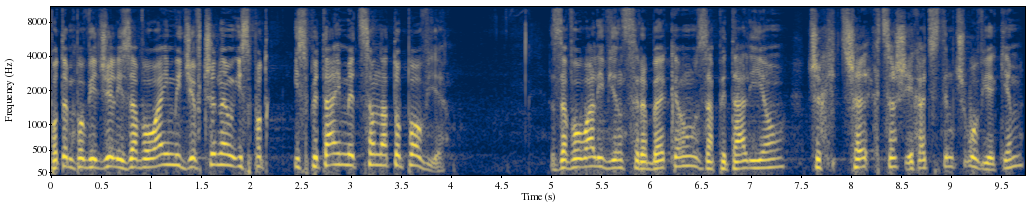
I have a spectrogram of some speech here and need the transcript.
Potem powiedzieli: Zawołajmy dziewczynę i, i spytajmy, co na to powie. Zawołali więc Rebekę, zapytali ją, czy chcesz jechać z tym człowiekiem?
